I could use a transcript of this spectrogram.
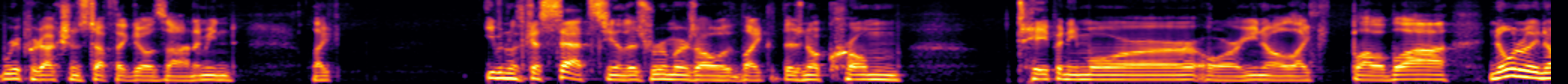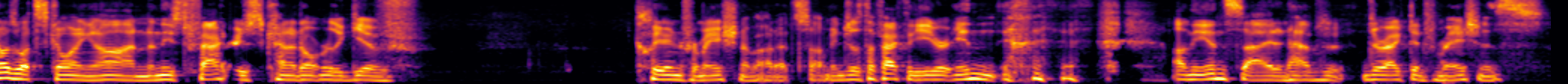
reproduction stuff that goes on i mean like even with cassettes you know there's rumors oh like there's no chrome tape anymore or you know like blah blah blah no one really knows what's going on and these factories kind of don't really give clear information about it so i mean just the fact that you're in on the inside and have direct information is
